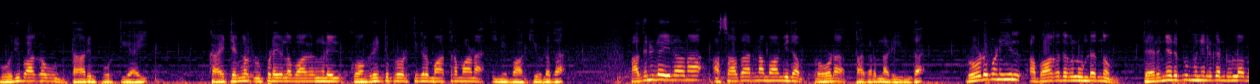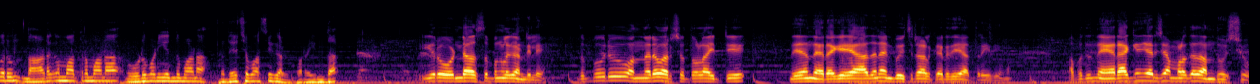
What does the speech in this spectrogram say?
ഭൂരിഭാഗവും ടാറിംഗ് പൂർത്തിയായി. കയറ്റങ്ങൾ ഉൾപ്പെടെയുള്ള ഭാഗങ്ങളിൽ കോൺക്രീറ്റ് പ്രവൃത്തികൾ മാത്രമാണ് ഇനി ബാക്കിയുള്ളത്. അതിനിടയിലാണ് അസാധാരണമാംവിധം റോഡ് തകർന്നടിയുന്നത്. റോഡ് പണിയിൽ അപാകതകളുണ്ടെന്നും തെരഞ്ഞെടുപ്പ് മുന്നിൽ കണ്ടുള്ള വെറും നാടകം മാത്രമാണ് റോഡ് പണിയെന്നുമാണ് പ്രദേശവാസികൾ പറയുന്നത്. ഈ റോഡിന്റെ അവസ്ഥ കണ്ടില്ലേ? ഇതിപ്പോൾ ഒരു ഒന്നര വർഷത്തോളമായിട്ട് ഇത് നിരകയാതന അനുഭവിച്ചിട്ട് ആൾക്കാർ ഇത് യാത്ര ചെയ്തിരുന്നു അപ്പോൾ ഇത് നേരാക്കി വിചാരിച്ച് നമ്മളൊക്കെ സന്തോഷിച്ചു.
